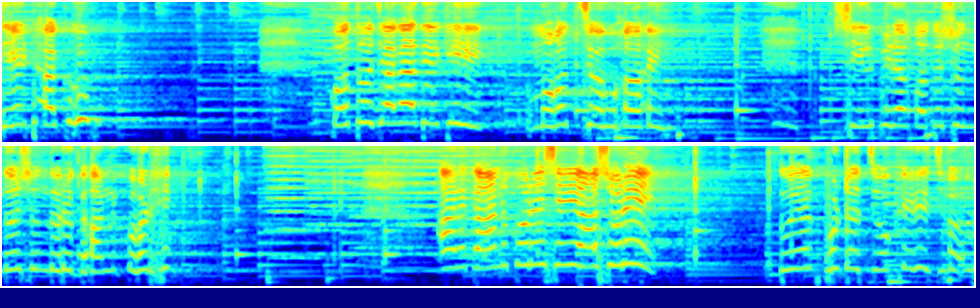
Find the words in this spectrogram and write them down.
যে ঠাকুর, কত জায়গা দেখি মহোৎসব হয়, শিল্পীরা কত সুন্দর সুন্দর গান করে। আর গান করে সেই আসরে দু এক ফোঁটা চোখের জল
